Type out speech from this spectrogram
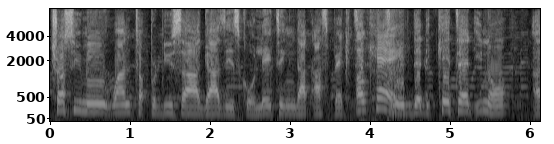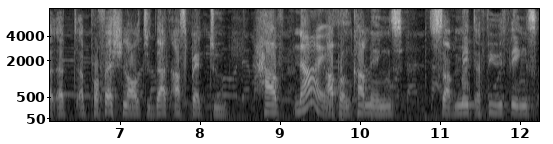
trust you me, one top producer, Gazi, is collating that aspect. Okay. So we've dedicated, you know, a, a, a professional to that aspect to have Nice. up and comings submit a few things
